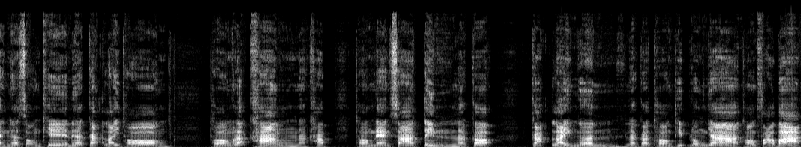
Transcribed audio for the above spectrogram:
ง เนื้อ 2K เนื้อกะไหลทอง ทองละคังนะครับ ทองแดงซาติน แล้วก็กะไหลเงิน แล้วก็ทองทิพย์ลงยา ทองฝาบาท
